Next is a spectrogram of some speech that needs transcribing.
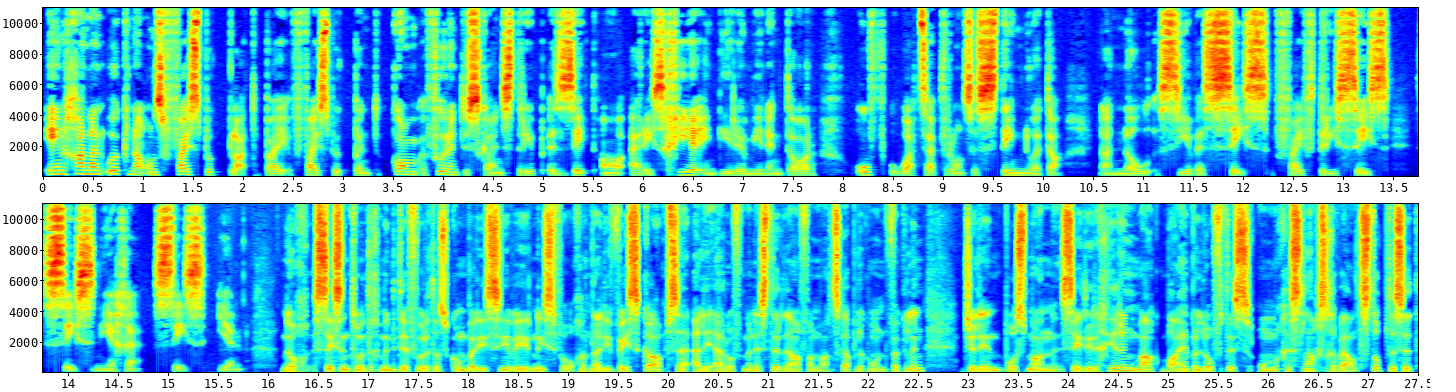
en gaan dan ook na ons Facebookblad by facebook.com vorentoe skynstreep ZARSG en deel jou mening daar of WhatsApp vir ons stemnota na 076536 6961. Nog 26 minute voordat ons kom by die 7 uur nuus vanoggend nou die Wes-Kaapse LER of minister daar van maatskaplike ontwikkeling, Gillian Bosman sê die regering maak baie beloftes om geslagsgeweld stop te sit,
